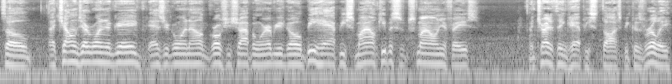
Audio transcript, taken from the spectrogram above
So I challenge everyone today as you're going out, grocery shopping, wherever you go, be happy, smile, keep a smile on your face, and try to think happy thoughts because really,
